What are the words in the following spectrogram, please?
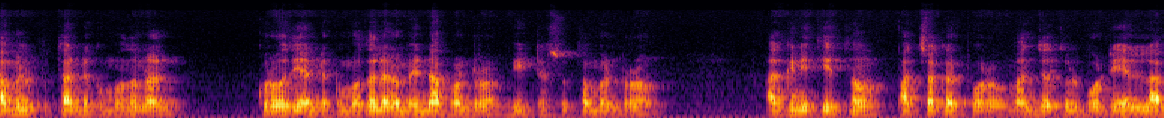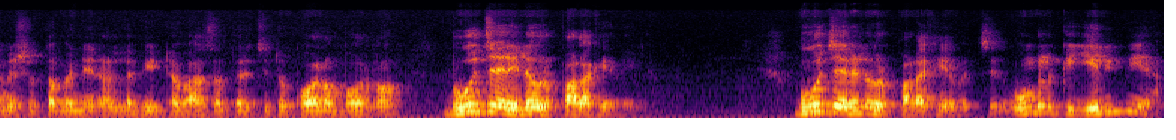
தமிழ் புத்தாண்டுக்கு முதல் நாள் குரோதி ஆண்டுக்கு முதல்ல நம்ம என்ன பண்ணுறோம் வீட்டை சுத்தம் பண்ணுறோம் அக்னி தீர்த்தம் பச்சை கற்பூரம் மஞ்சத்தூள் போட்டு எல்லாமே சுத்தம் பண்ணி நல்ல வீட்டை வாசல் தெளிச்சுட்டு கோலம் போடுறோம். பூஜையில் ஒரு பலகை வைங்க. பூஜையில் ஒரு பலகையை வச்சு உங்களுக்கு எளிமையாக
